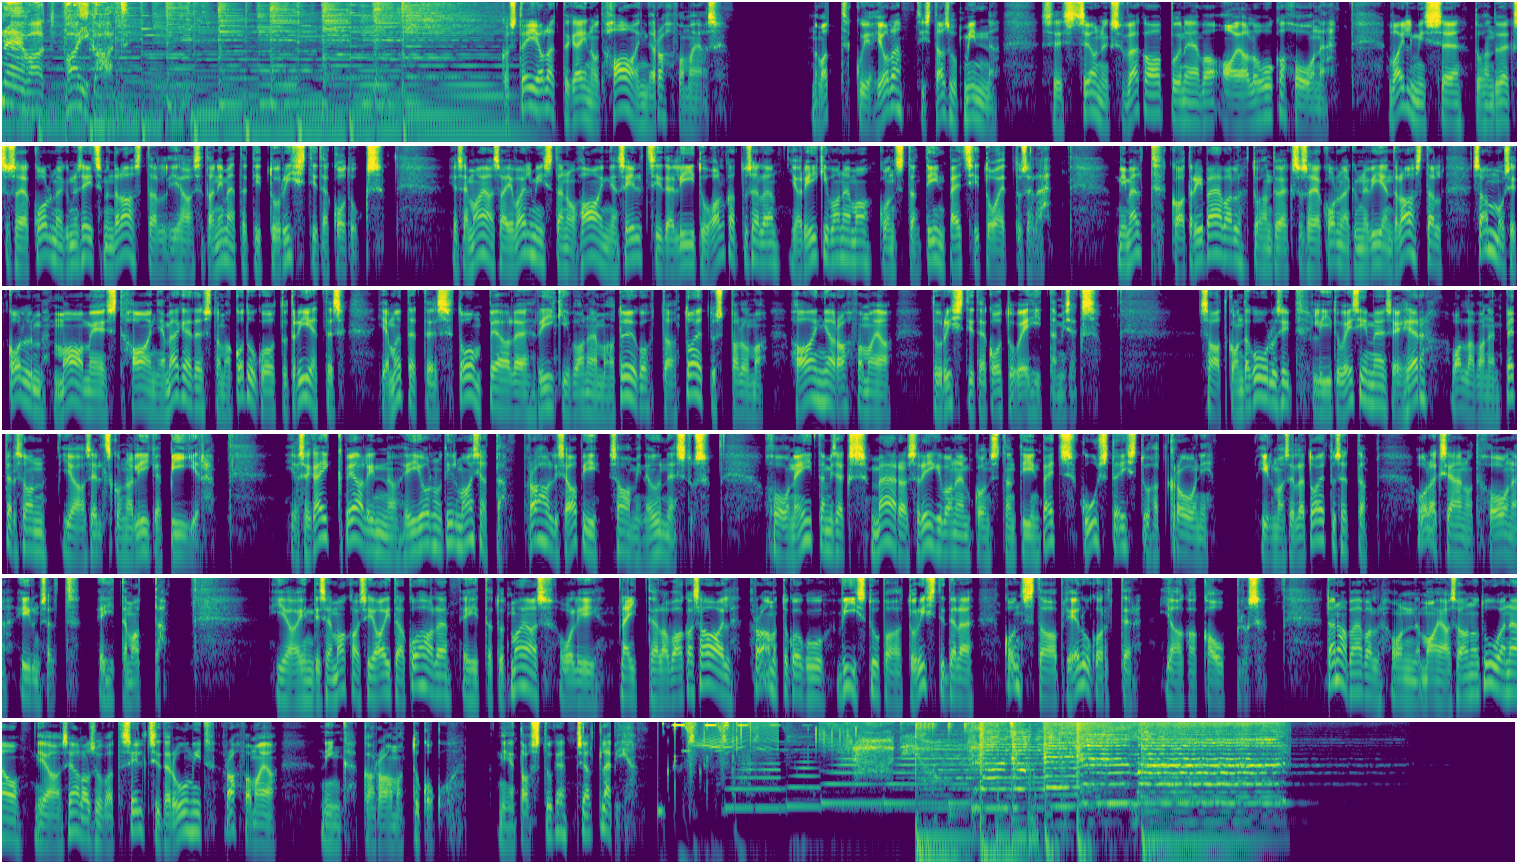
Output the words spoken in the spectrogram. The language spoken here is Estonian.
põnevad paigad. kas teie olete käinud Haanja rahvamajas? no vot, kui ei ole, siis tasub minna, sest see on üks väga põneva ajalooga hoone. valmis see tuhande üheksasaja kolmekümne seitsmendal aastal ja seda nimetati turistide koduks ja see maja sai valmis tänu Haanja Seltside Liidu algatusele ja riigivanema Konstantin Pätsi toetusele nimelt kadripäeval tuhande üheksasaja kolmekümne viiendal aastal sammusid kolm maameest Haanja mägedest oma kodukootud riietes ja mõtetes Toompeale riigivanema töökohta toetust paluma Haanja rahvamaja turistide kodu ehitamiseks. Saatkonda kuulusid liidu esimees Eher, vallavanem Peterson ja seltskonna liige Piir. ja see käik pealinna ei olnud ilma asjata, rahalise abi saamine õnnestus hoone ehitamiseks määras riigivanem Konstantin Päts kuusteist tuhat krooni. ilma selle toetuseta oleks jäänud hoone ilmselt ehitamata. ja endise magasiaida kohale ehitatud majas oli näitelavaga saal, raamatukogu, viis tuba turistidele, konstaabli elukorter ja ka kauplus tänapäeval on maja saanud uue näo ja seal asuvad seltside ruumid, rahvamaja ning ka raamatukogu. nii et astuge sealt läbi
